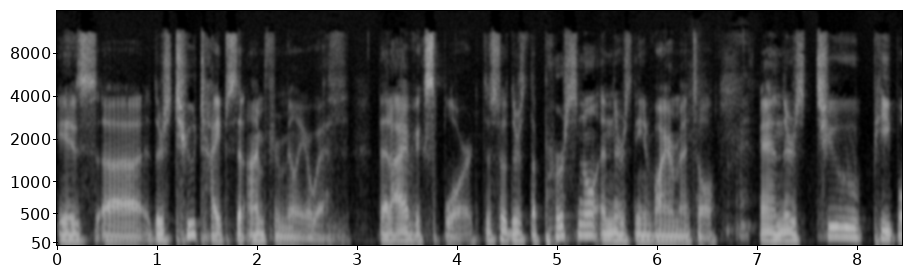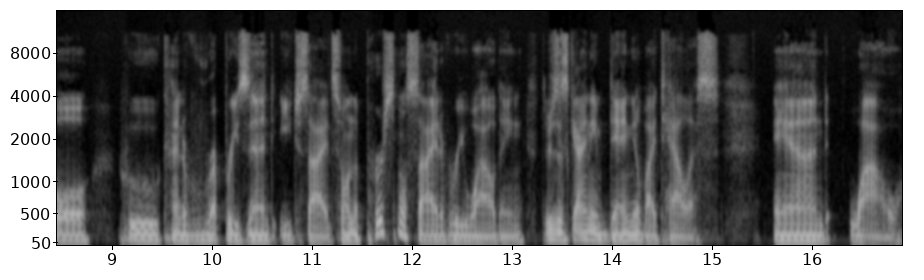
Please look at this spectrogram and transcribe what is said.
is uh, there's two types that i'm familiar with that I've explored. So there's the personal and there's the environmental. Right. And there's two people who kind of represent each side. So on the personal side of rewilding, there's this guy named Daniel Vitalis. And wow,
